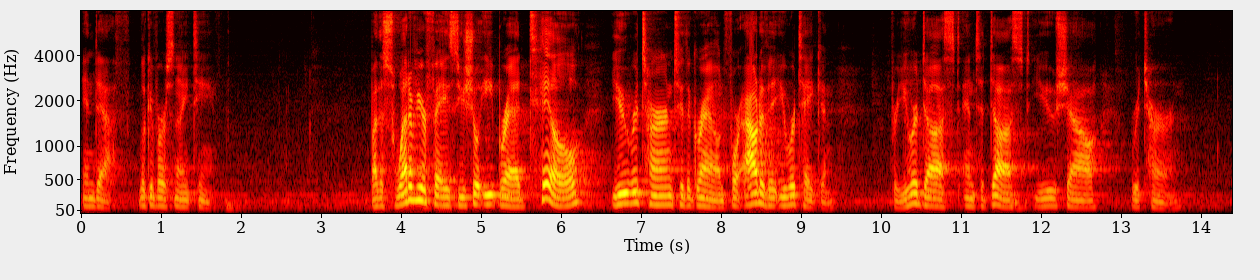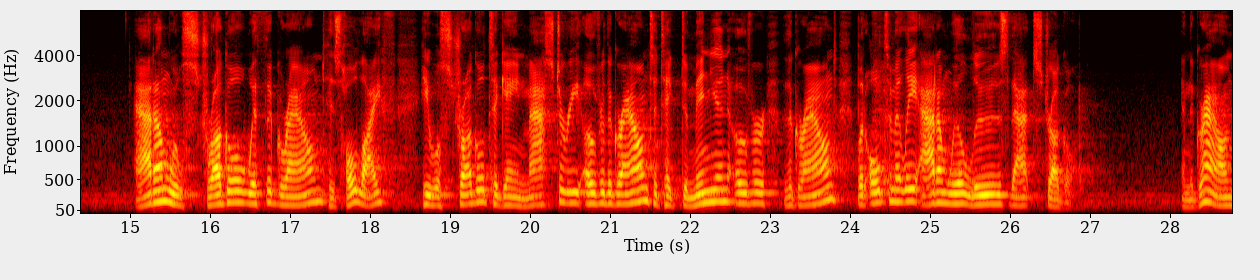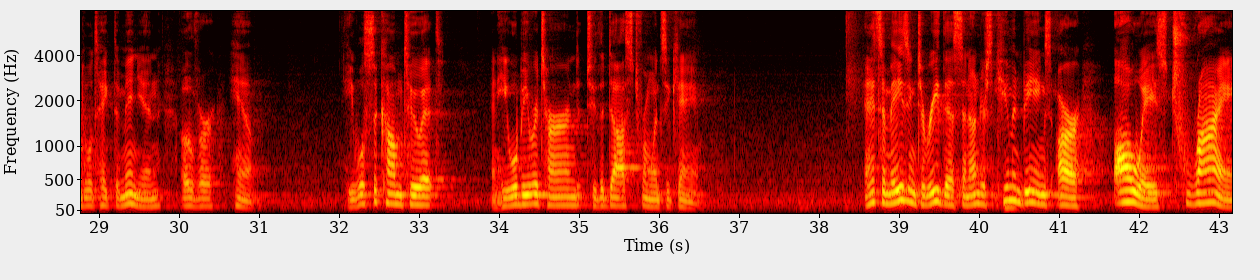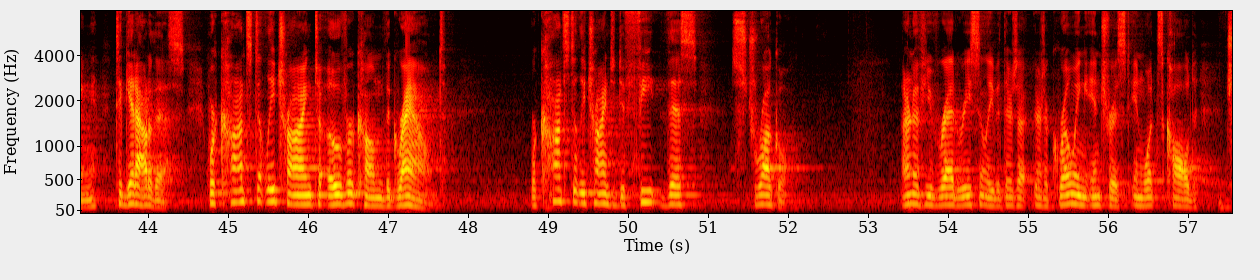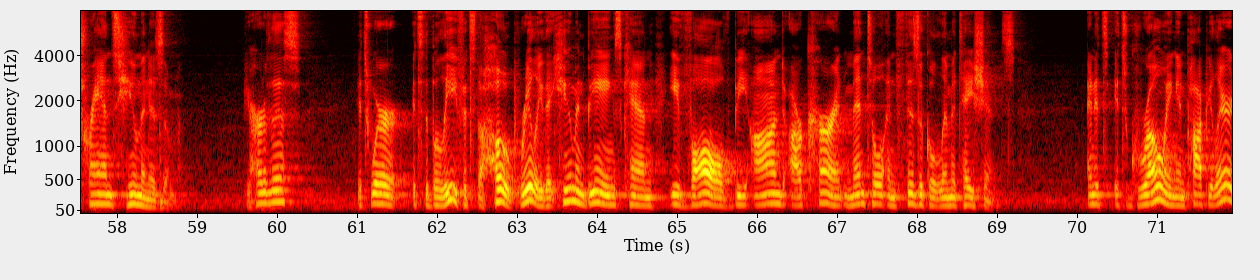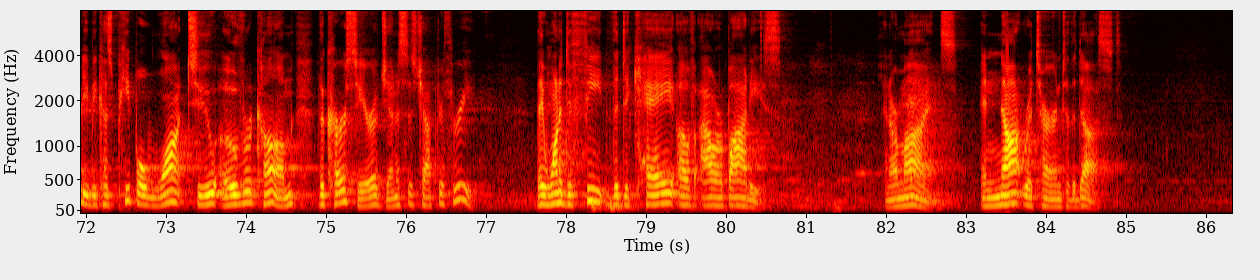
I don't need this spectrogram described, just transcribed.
in death. Look at verse 19. By the sweat of your face you shall eat bread till you return to the ground, for out of it you were taken. For you are dust, and to dust you shall return. Adam will struggle with the ground his whole life he will struggle to gain mastery over the ground, to take dominion over the ground, but ultimately, Adam will lose that struggle. And the ground will take dominion over him. He will succumb to it, and he will be returned to the dust from whence he came. And it's amazing to read this and understand human beings are always trying to get out of this. We're constantly trying to overcome the ground. We're constantly trying to defeat this struggle. I don't know if you've read recently, but there's a, there's a growing interest in what's called transhumanism. Have you heard of this? It's where it's the belief, it's the hope, really, that human beings can evolve beyond our current mental and physical limitations. And it's, it's growing in popularity because people want to overcome the curse here of Genesis chapter 3. They want to defeat the decay of our bodies and our minds and not return to the dust.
